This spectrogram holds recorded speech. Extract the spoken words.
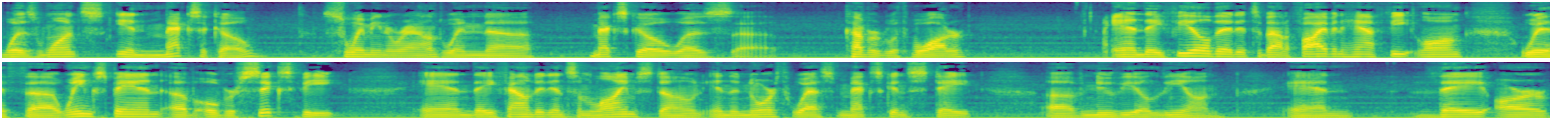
was once in Mexico, swimming around when uh, Mexico was uh, covered with water. And they feel that it's about a five and a half feet long with a wingspan of over six feet. And they found it in some limestone in the northwest Mexican state of Nuevo Leon. And they are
